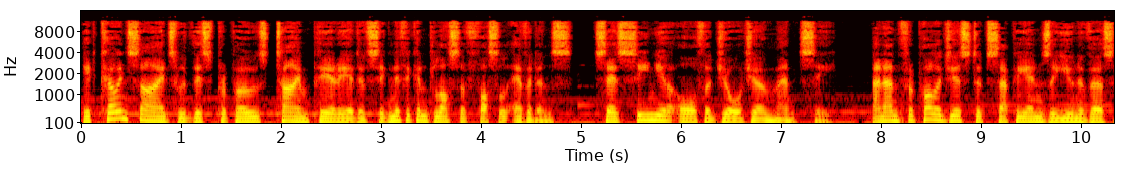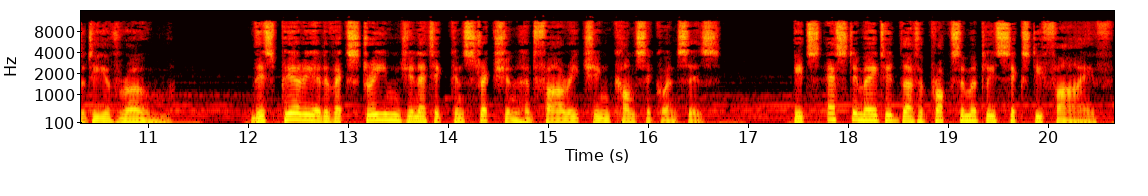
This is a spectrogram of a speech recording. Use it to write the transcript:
It coincides with this proposed time period of significant loss of fossil evidence, says senior author Giorgio Manzi, an anthropologist at Sapienza University of Rome. This period of extreme genetic constriction had far-reaching consequences. It's estimated that approximately 65,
